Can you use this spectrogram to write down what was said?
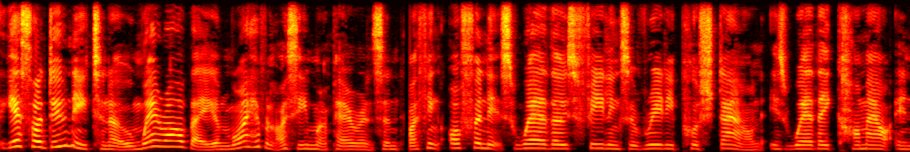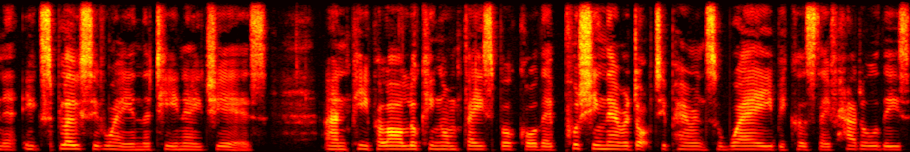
yes, I do need to know. And where are they? And why haven't I seen my parents? And I think often it's where those feelings are really pushed down, is where they come out in an explosive way in the teenage years and people are looking on Facebook or they're pushing their adoptive parents away because they've had all these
